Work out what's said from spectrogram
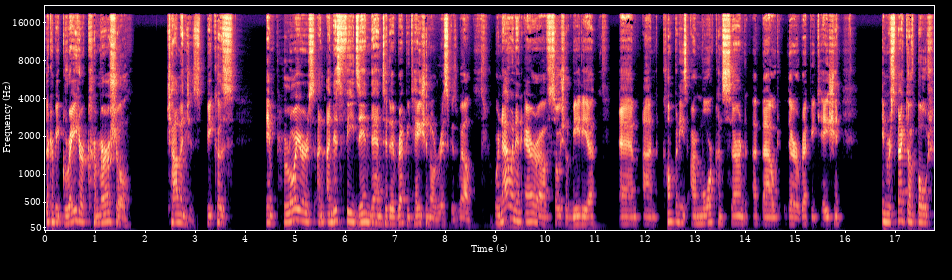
there can be greater commercial challenges because employers, and, and this feeds in then to the reputational risk as well. We're now in an era of social media, um, and companies are more concerned about their reputation in respect of both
